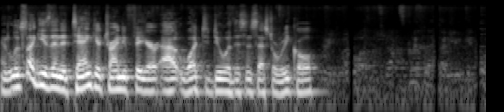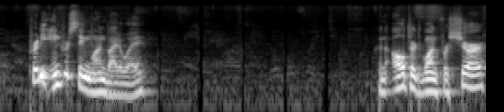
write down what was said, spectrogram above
And it looks like he's in the tank here trying to figure out what to do with this Ancestral Recall. Pretty interesting one, by the way. An altered one for sure.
